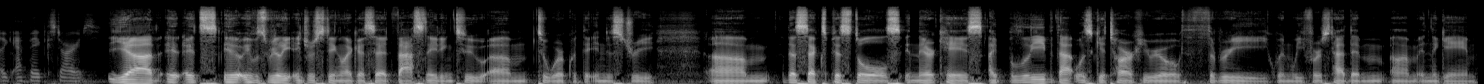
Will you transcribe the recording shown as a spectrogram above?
like epic stars? Yeah, it, it's it, it was really interesting. Like I said, fascinating to um, to work with the industry. Um, the Sex Pistols, in their case, I believe that was Guitar Hero three when we first had them um, in the game.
